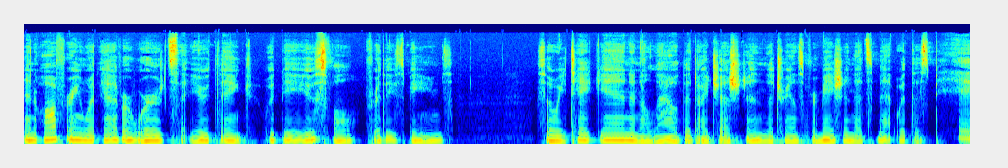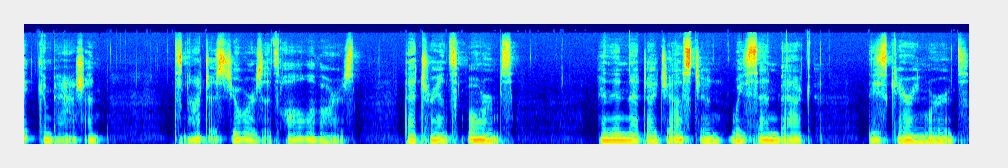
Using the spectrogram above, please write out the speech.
and offering whatever words that you think would be useful for these beings. So we take in and allow the digestion, the transformation that's met with this big compassion. It's not just yours, it's all of ours that transforms. And in that digestion, we send back these caring words.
